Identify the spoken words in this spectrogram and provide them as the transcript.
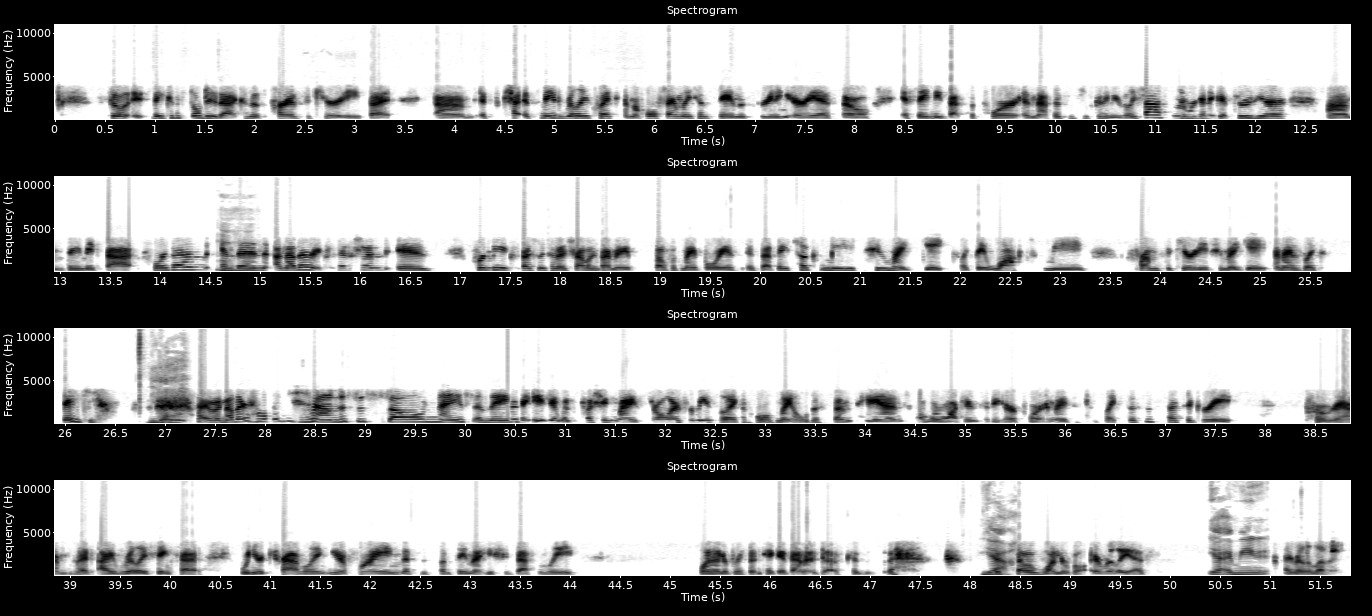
so it, they can still do that because it's part of security. But um, it's it's made really quick, and the whole family can stay in the screening area. So if they need that support and that this is just going to be really fast, and then we're going to get through here, um, they make that for them. And then another extension is for me, especially because I was traveling by myself with my boys, is that they took me to my gate. Like they walked me from security to my gate, and I was like, "Thank you." Yeah. I have another helping hand. This is so nice. And they, the agent was pushing my stroller for me so I could hold my oldest son's hand while we're walking to the airport. And I just was like, this is such a great program. That I really think that when you're traveling, you know, flying, this is something that you should definitely 100% take advantage of because it's, Yeah. it's so wonderful. It really is. Yeah. I mean, I really love it.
